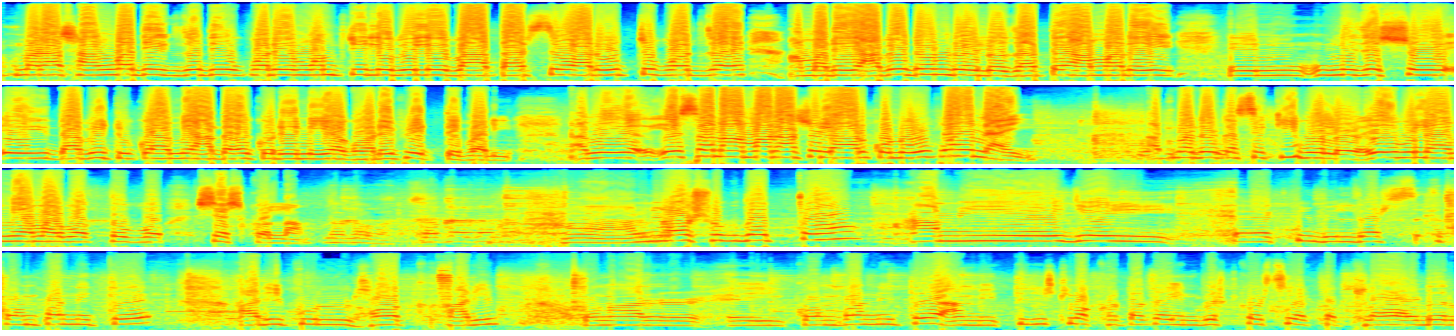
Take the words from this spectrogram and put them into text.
আপনারা সাংবাদিক যদি উপরে মন্ত্রী লেভেলে বা তার চেয়েও আর উচ্চ পর্যায়ে আমার এই আবেদন রইল যাতে আমার এই এই নিজস্ব এই দাবিটুকু আমি আদায় করে নিয়ে ঘরে ফিরতে পারি। আমি এছাড়া আমার আসলে আর কোনো উপায় নাই। আপনাদের কাছে কি বলো? এই বলে আমি আমার বক্তব্য শেষ করলাম। ধন্যবাদ। হ্যাঁ আমি অশোক দত্ত আমি এই যে একমি বিল্ডার্স কোম্পানিতে আরিফুল হক আরিফ, ওনার এই কোম্পানিতে আমি তিরিশ লক্ষ টাকা ইনভেস্ট করছি একটা ফ্ল্যাটের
